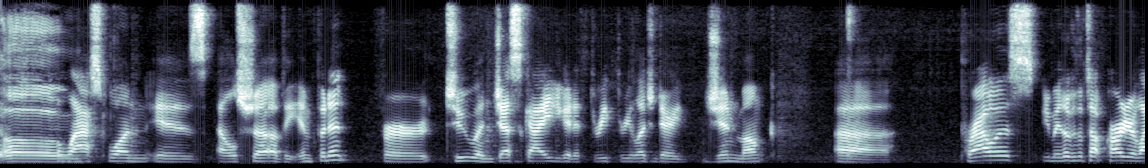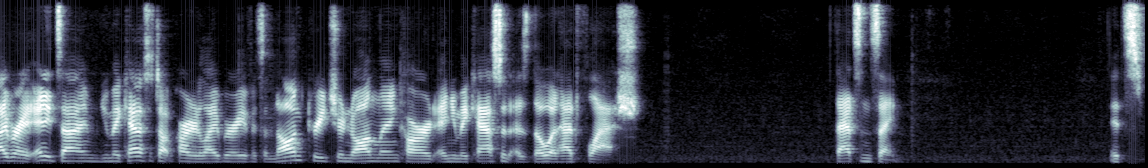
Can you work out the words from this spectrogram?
um, The last one is Elsha of the Infinite. For two and Jeskai, you get a 3 3 legendary Djinn Monk. Uh, prowess, you may look at the top card of your library at any time. You may cast the top card of your library if it's a non creature, non land card, and you may cast it as though it had flash. That's insane. It's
